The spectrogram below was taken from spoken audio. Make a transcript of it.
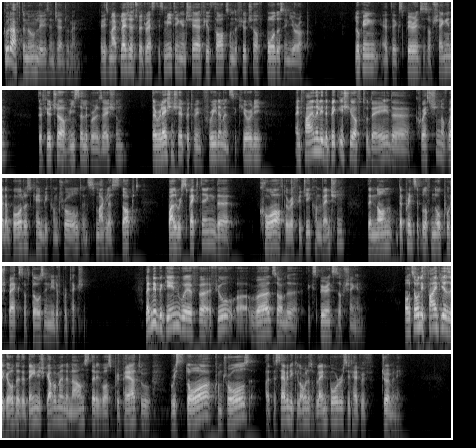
Good afternoon, ladies and gentlemen. It is my pleasure to address this meeting and share a few thoughts on the future of borders in Europe. Looking at the experiences of Schengen, the future of visa liberalization, the relationship between freedom and security, and finally the big issue of today, the question of whether borders can be controlled and smugglers stopped while respecting the core of the Refugee Convention, the, non, the principle of no pushbacks of those in need of protection. Let me begin with uh, a few uh, words on the experiences of Schengen. Oh, it's only five years ago that the Danish government announced that it was prepared to restore controls at the 70 kilometers of land borders it had with Germany.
